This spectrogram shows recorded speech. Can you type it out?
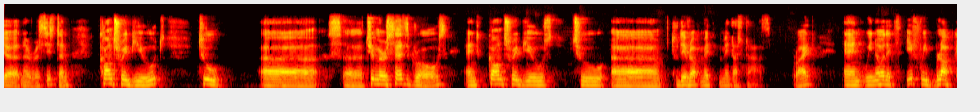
uh, nervous system contribute to uh, uh, tumor cells growth and contributes to uh, to develop met metastases, right? And we know that if we block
